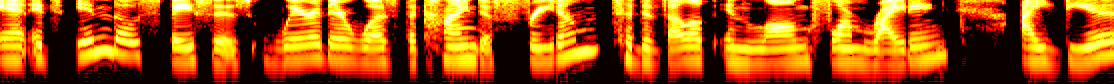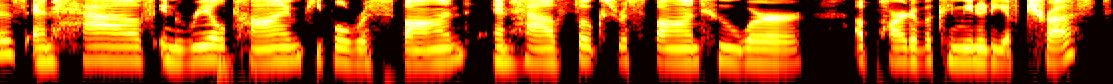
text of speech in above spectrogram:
And it's in those spaces where there was the kind of freedom to develop in long form writing ideas and have in real time people respond and have folks respond who were a part of a community of trust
